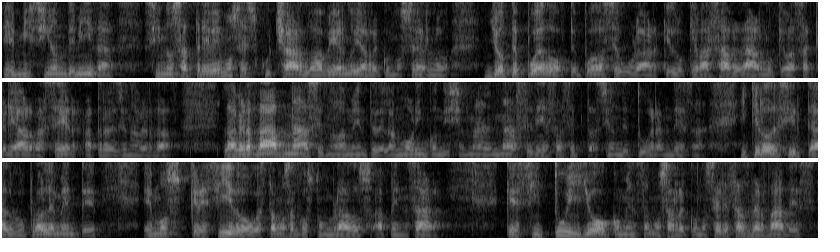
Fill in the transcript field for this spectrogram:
eh, misión de vida, si nos atrevemos a escucharlo, a verlo y a reconocerlo, yo te puedo, te puedo asegurar que lo que vas a hablar, lo que vas a crear va a ser a través de una verdad. La verdad nace nuevamente del amor incondicional, nace de esa aceptación de tu grandeza. Y quiero decirte algo, probablemente hemos crecido o estamos acostumbrados a pensar que si tú y yo comenzamos a reconocer esas verdades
